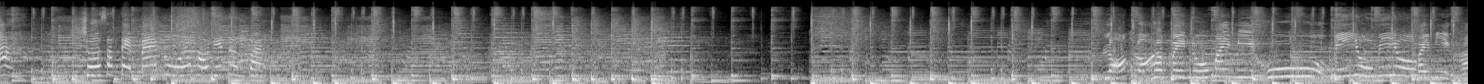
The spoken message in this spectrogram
อะ โชว์สเต็ปแม่งูให้เขานิดนึงไปร้องร้องทำไมหนูไม่มีคู่ มีอยู่มีอยู่ ไม่มีใคร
